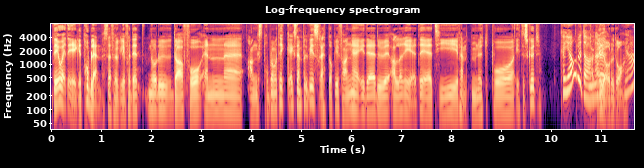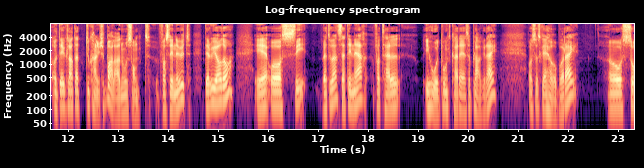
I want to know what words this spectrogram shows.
Det er jo et eget problem, selvfølgelig. For det, når du da får en eh, angstproblematikk eksempelvis rett opp i fanget idet du allerede er 10-15 minutter på etterskudd, Hva gjør du da? ja, hva du... gjør du da? Ja. Og det er jo klart at du kan jo ikke bare la noe sånt forsvinne ut. Det du gjør da, er å si Vet du hva, sett deg ned, fortell i hovedpunkt hva det er som plager deg, og så skal jeg høre på deg. Og så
